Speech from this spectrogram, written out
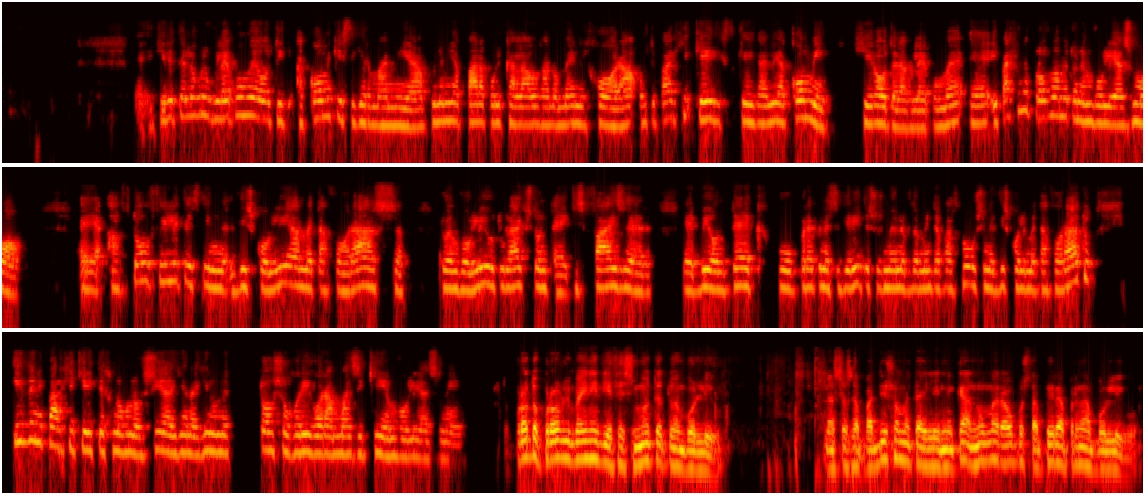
Ε, κύριε Τέλογλου, βλέπουμε ότι ακόμη και στη Γερμανία, που είναι μια πάρα πολύ καλά οργανωμένη χώρα, ότι υπάρχει και, και η Γαλλία ακόμη χειρότερα βλέπουμε, ε, υπάρχει ένα πρόβλημα με τον εμβολιασμό. Ε, αυτό οφείλεται στην δυσκολία μεταφοράς του εμβολίου, τουλάχιστον ε, της Pfizer ε, BioNTech, που πρέπει να συντηρείται στους μείον 70 βαθμούς, είναι δύσκολη μεταφορά του, ή δεν υπάρχει και η τεχνογνωσία για να γίνουν τόσο γρήγορα μαζικοί εμβολιασμοί; Το πρώτο πρόβλημα είναι η διαθεσιμότητα του εμβολίου. Να σας απαντήσω με τα ελληνικά νούμερα όπως τα πήρα πριν από λίγο.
